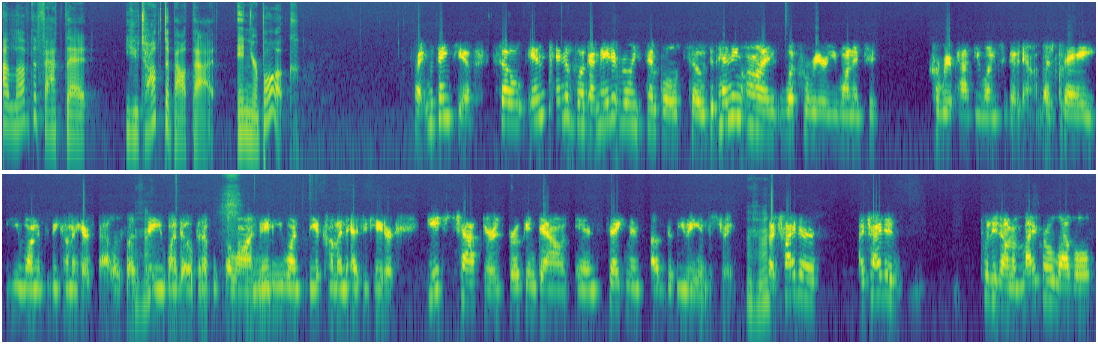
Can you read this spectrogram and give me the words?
i love the fact that you talked about that in your book Right. Well, thank you. So in in the book, I made it really simple. So depending on what career you wanted to, career path you wanted to go down. Let's say you wanted to become a hairstylist. Let's mm-hmm. say you wanted to open up a salon. Maybe you wanted to become an educator. Each chapter is broken down in segments of the beauty industry. Mm-hmm. So I try to, I try to put it on a micro level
